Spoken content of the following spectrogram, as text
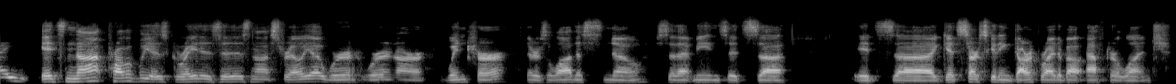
I, it's not probably as great as it is in Australia. We're we're in our winter. There's a lot of snow, so that means it's uh, it's uh, gets starts getting dark right about after lunch.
